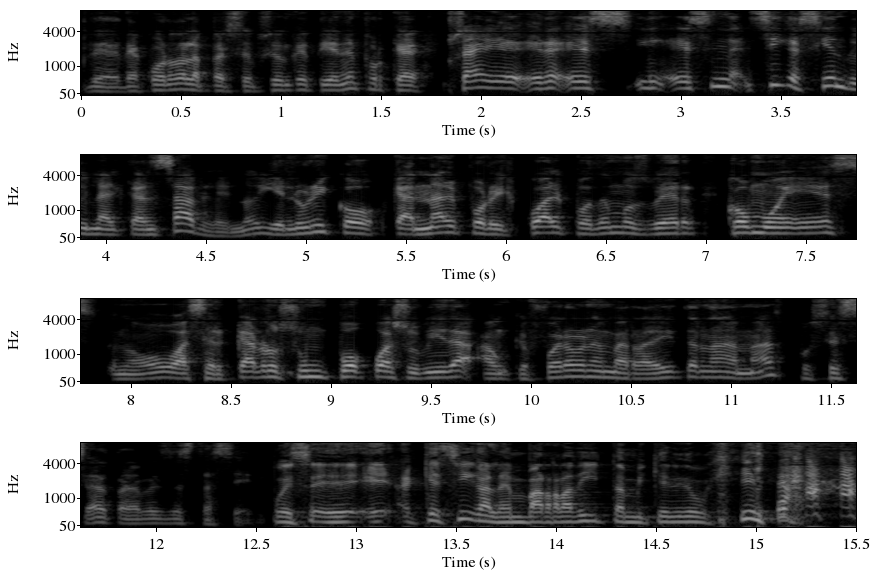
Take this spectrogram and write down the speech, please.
De, de acuerdo a la percepción que tiene, porque o sea, es, es, es, sigue siendo inalcanzable, ¿no? Y el único canal por el cual podemos ver cómo es, ¿no? O acercarnos un poco a su vida, aunque fuera una embarradita nada más, pues es a través de esta serie. Pues eh, eh, que siga la embarradita, mi querido Gil.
